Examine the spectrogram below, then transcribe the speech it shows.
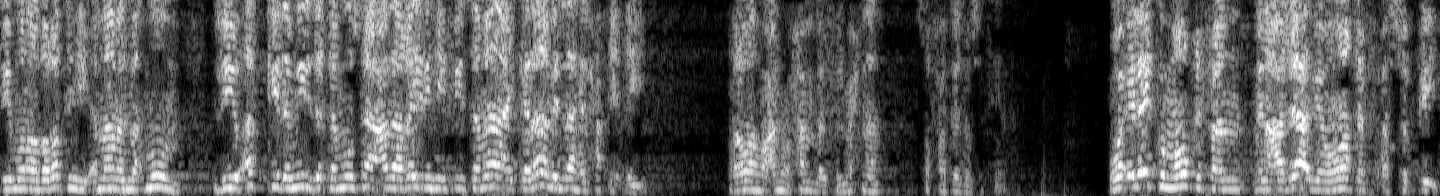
في مناظرته أمام المأموم ليؤكد ميزة موسى على غيره في سماع كلام الله الحقيقي. رواه عنه حنبل في المحنة صفحة 63 وإليكم موقفا من عجائب مواقف السبكي.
